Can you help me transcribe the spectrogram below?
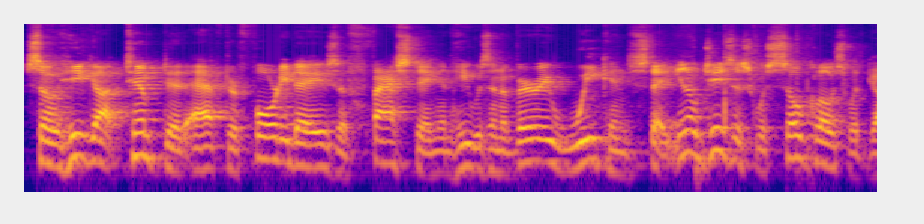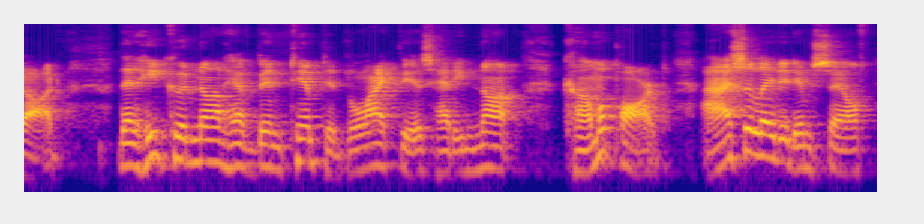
So he got tempted after 40 days of fasting, and he was in a very weakened state. You know, Jesus was so close with God that he could not have been tempted like this had he not come apart, isolated himself.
